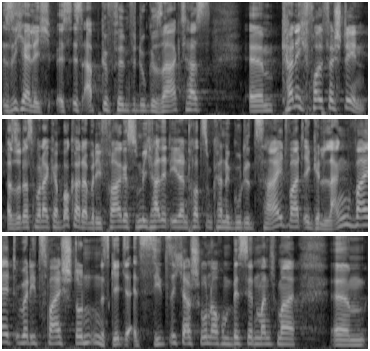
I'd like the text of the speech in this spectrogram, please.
sicherlich, es ist abgefilmt, wie du gesagt hast. Ähm, kann ich voll verstehen. Also, dass man da keinen Bock hat. Aber die Frage ist für mich, hattet ihr dann trotzdem keine gute Zeit? Wart ihr gelangweilt über die zwei Stunden? Es geht es zieht sich ja schon auch ein bisschen manchmal. Ähm,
